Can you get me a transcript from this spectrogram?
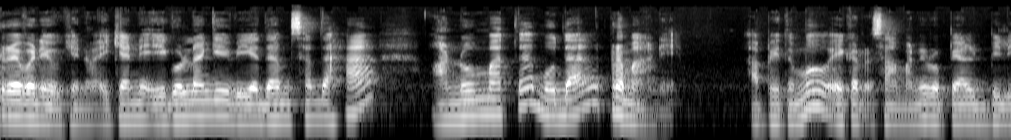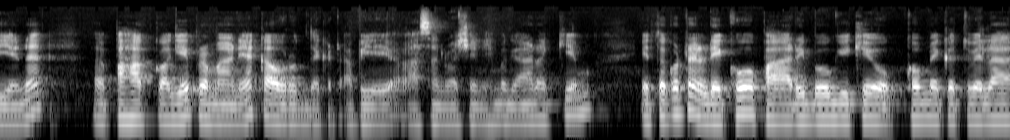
රෙවනිව් කෙනවා එකන්නේ ඒගොල්ලන්ගේ වියදම් සඳහා අනුමත මුදල් ප්‍රමාණය. අපිතුමු එක සාමාන්‍ය රුපියල් බිලියන පහක් වගේ ප්‍රමාණයක් අවුරුද්ධකට අපි අසන් වශයෙන් එහෙම ගානක් කියමු. එතකොට ලෙකෝ පාරිභෝගිකය ඔක්කොම එකතු වෙලා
